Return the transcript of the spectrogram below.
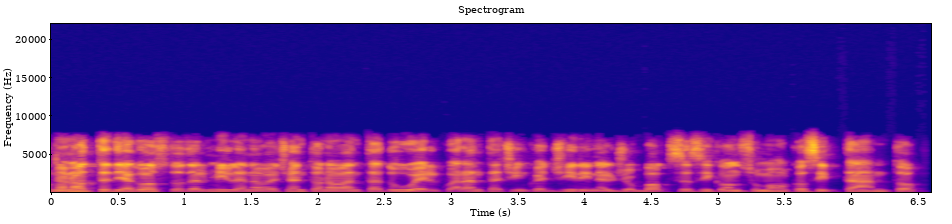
Una notte di agosto del 1992 il 45 giri nel jukebox si consumò così tanto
